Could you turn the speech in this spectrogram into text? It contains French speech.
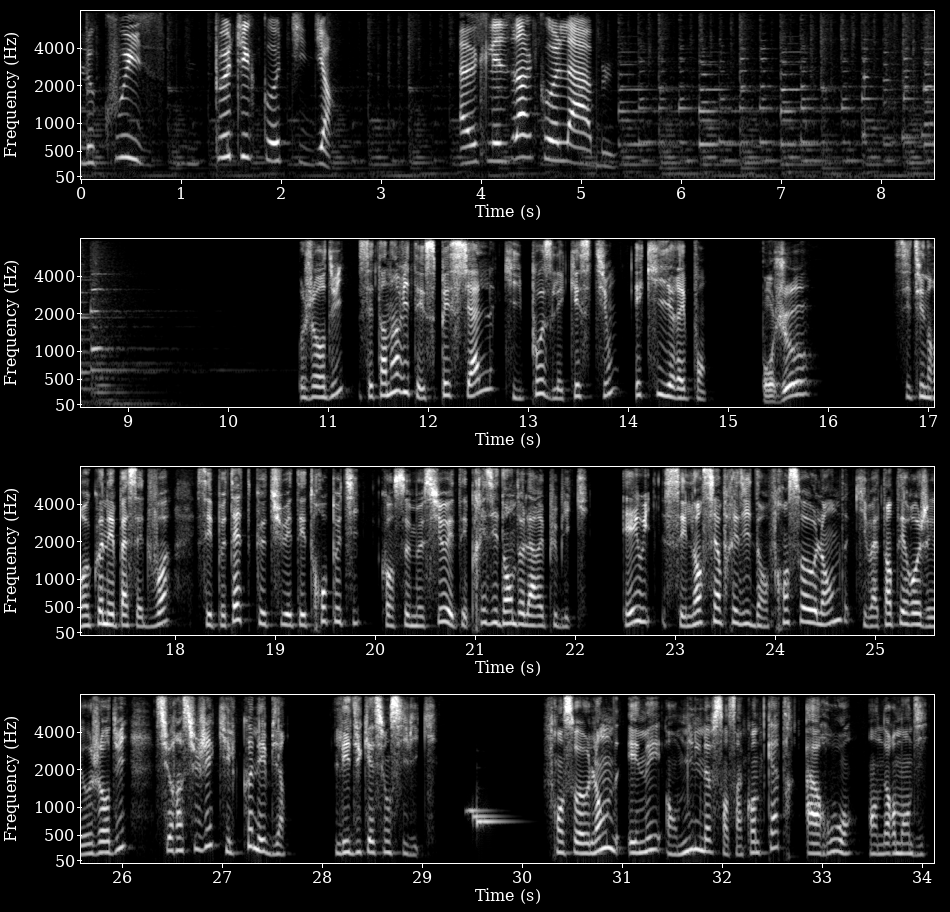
Le quiz Petit quotidien avec les incollables. Aujourd'hui, c'est un invité spécial qui pose les questions et qui y répond. Bonjour. Si tu ne reconnais pas cette voix, c'est peut-être que tu étais trop petit quand ce monsieur était président de la République. Et oui, c'est l'ancien président François Hollande qui va t'interroger aujourd'hui sur un sujet qu'il connaît bien, l'éducation civique. François Hollande est né en 1954 à Rouen, en Normandie.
